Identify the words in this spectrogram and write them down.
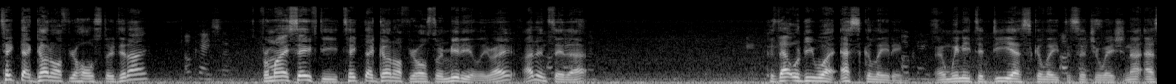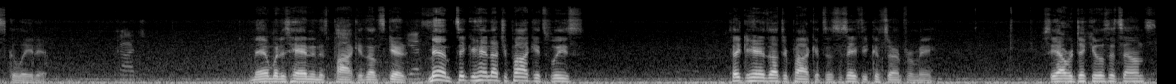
take that gun off your holster." Did I? Okay, sir. For my safety, take that gun off your holster immediately, right? I didn't say that. sir. Because that would be what? Escalating. Okay, and we need to de-escalate Okay, the sir. situation, not escalate it. Gotcha. Man with his hand in his pockets. I'm scared. Yes. Ma'am, take your hand out your pockets, please. Take your hands out your pockets. It's a safety concern for me. See how ridiculous it sounds?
